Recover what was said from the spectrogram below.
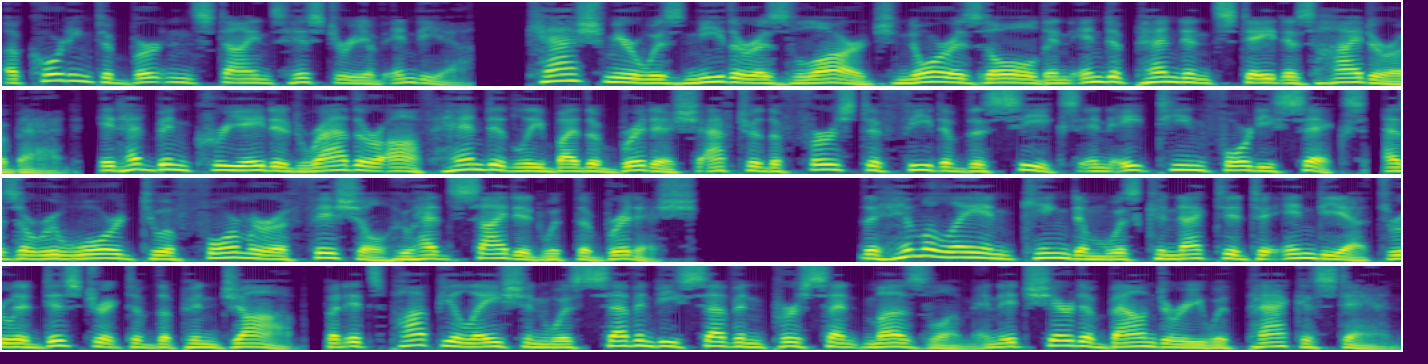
According to Burton Stein's History of India, Kashmir was neither as large nor as old an independent state as Hyderabad, it had been created rather off-handedly by the British after the first defeat of the Sikhs in 1846, as a reward to a former official who had sided with the British. The Himalayan kingdom was connected to India through a district of the Punjab, but its population was 77% Muslim and it shared a boundary with Pakistan.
